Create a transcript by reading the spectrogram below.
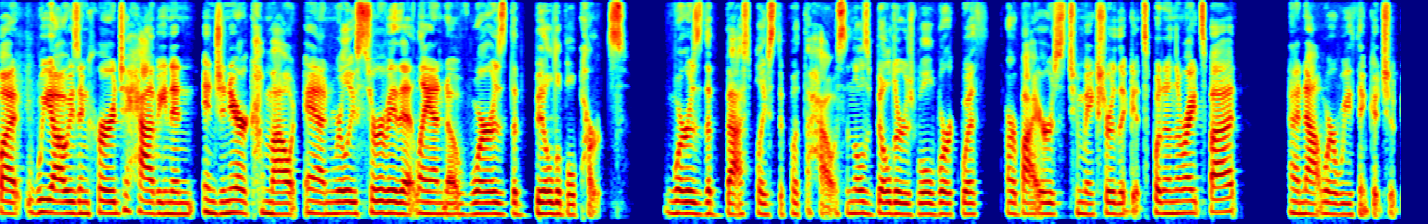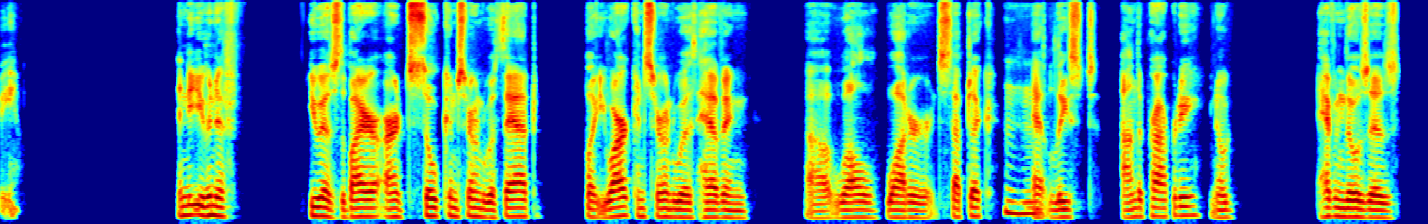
But we always encourage having an engineer come out and really survey that land of where is the buildable parts where is the best place to put the house and those builders will work with our buyers to make sure that it gets put in the right spot and not where we think it should be And even if you, as the buyer, aren't so concerned with that, but you are concerned with having uh, well, water, and septic Mhm. at least on the property, you know, having those as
